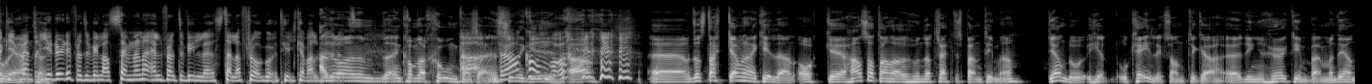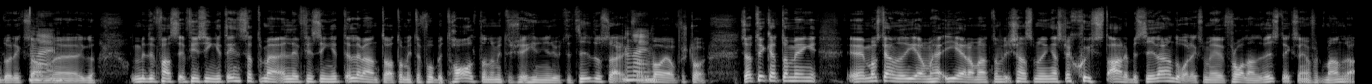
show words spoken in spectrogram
Okej, jag vänta. Gjorde du det för att du ville ha semlorna eller för att du ville ställa frågor till Ja, kavallbudet? det var en, en kombination kan jag Ja. En bra synergi. kombo. Ja. Eh, då snackade jag med den här killen och eh, han sa att han hade 130 spänn timmen. Det är ändå helt okej liksom, tycker jag. Eh, Det är ingen hög timme, men det är ändå liksom... Nej. Men det, fanns, det finns inget incitament, eller finns inget element av att de inte får betalt om de inte hinner ut i tid och sådär. Liksom, vad jag förstår. Så jag tycker att de är, måste ändå ge dem, ge dem att de känns som en ganska schysst arbetsgivare ändå, liksom, förhållandevis liksom, jämfört med andra.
